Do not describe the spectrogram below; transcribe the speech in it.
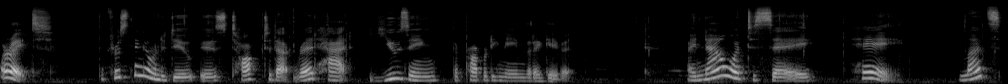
Alright, the first thing I want to do is talk to that red hat using the property name that I gave it. I now want to say, hey, let's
